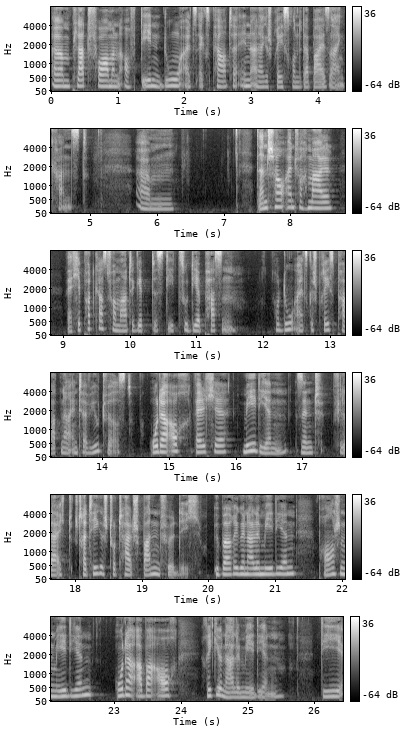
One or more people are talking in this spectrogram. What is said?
ähm, Plattformen, auf denen du als Experte in einer Gesprächsrunde dabei sein kannst. Ähm, dann schau einfach mal, welche Podcast-Formate gibt es, die zu dir passen, wo du als Gesprächspartner interviewt wirst. Oder auch, welche Medien sind vielleicht strategisch total spannend für dich. Überregionale Medien, Branchenmedien oder aber auch regionale Medien, die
